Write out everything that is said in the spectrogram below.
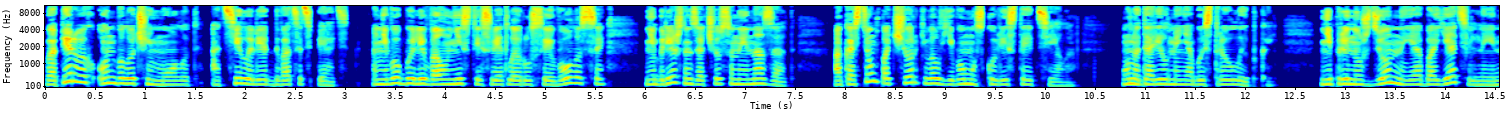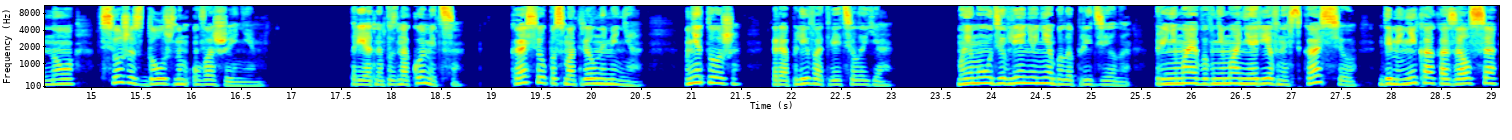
Во-первых, он был очень молод, от силы лет 25. У него были волнистые светло-русые волосы, небрежно зачесанные назад, а костюм подчеркивал его мускулистое тело. Он одарил меня быстрой улыбкой непринужденный и обаятельный, но все же с должным уважением. «Приятно познакомиться». Кассио посмотрел на меня. «Мне тоже», — торопливо ответила я. Моему удивлению не было предела. Принимая во внимание ревность Кассио, Доминика оказался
